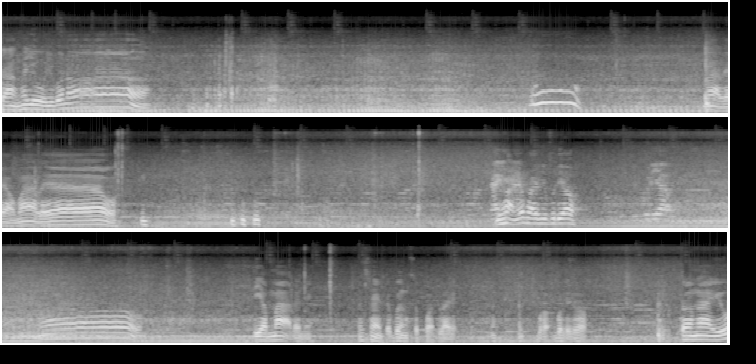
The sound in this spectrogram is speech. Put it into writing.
สร้างให้อยู่อยู่บ่เนาะอู้มาแล้วมาแล้วมีหันก็พายอยู่ผู้เดียวคนเดียวอ๋อเตรียมมากเลยนี่ถ้าใช่จะเบิ่งสปอตไลท์นะบอกบเลยหรอกต่อง่ายอยู่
